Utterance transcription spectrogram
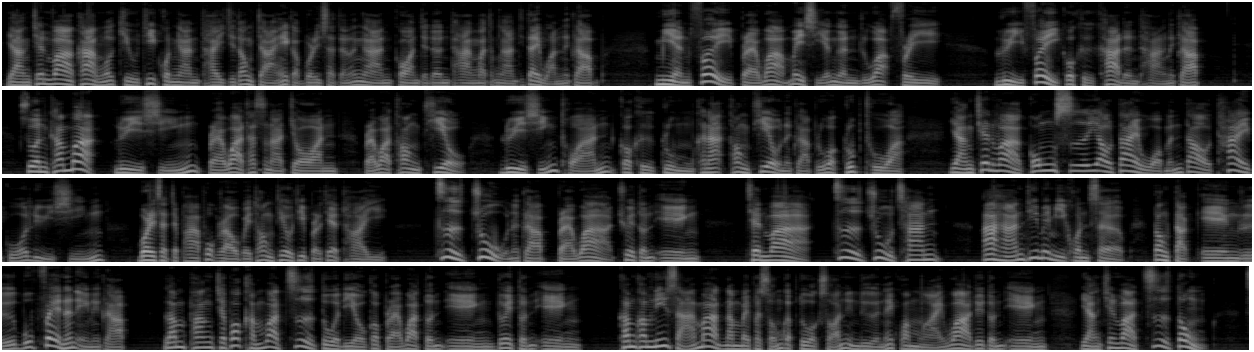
อย่างเช่นว่าค่าหัวคิวที่คนงานไทยจะต้องจ่ายให้กับบริษัทจัดหางานก่อนจะเดินทางมาทำงานที่ไต้หวันนะครับ免费แปลว่าไม่เสียเงินหรือว่าฟรี旅费ก็คือค่าเดินทางนะครับ ส่วนคำว่า旅行 แปลว่าทัศนาจร แปลว่าท่องเที่ยว ลุยสิงถวนก็คือกลุ่มคณะท่องเที่ยวนะครับ หรือว่ากรุ๊ปทัวร์ อย่างเช่นว่า公司要带我们到泰国旅行บริษัทจะพาพวกเราไปท่องเที่ยวที่ประเทศไทยจื้อจู้นะครับ แปลว่าช่วยตนเอง เช่นว่าจื้อจู้ชั้นอาหารที่ไม่มีคนเสิร์ฟต้องตักเองหรือบุฟเฟ่นั่นเองนะครับลำพังเฉพาะคำว่าจื้อตัวเดียวก็แปลว่าตนเองด้วยตนเอง คำคำนี้สามารถนำไปผสมกับตัวอักษรอื่นๆ ให้ความหมายว่าด้วยตนเอง อย่างเช่นว่าซื่อต้ง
